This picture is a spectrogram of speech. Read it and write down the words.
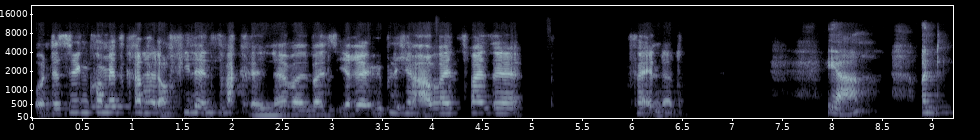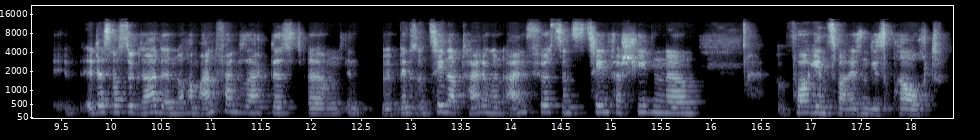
Und deswegen kommen jetzt gerade halt auch viele ins Wackeln, ne? weil es ihre übliche Arbeitsweise verändert. Ja, und das, was du gerade noch am Anfang sagtest, ähm, wenn du es in zehn Abteilungen einführst, sind es zehn verschiedene Vorgehensweisen, die es braucht.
